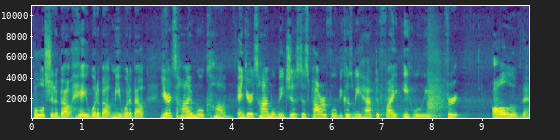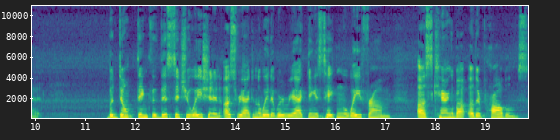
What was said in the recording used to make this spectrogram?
bullshit about, hey, what about me? What about your time will come and your time will be just as powerful because we have to fight equally for all of that. But don't think that this situation and us reacting the way that we're reacting is taking away from us caring about other problems.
